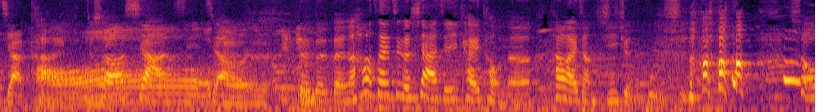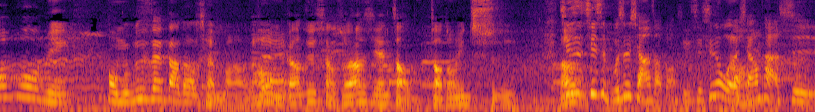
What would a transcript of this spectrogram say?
加开，哦就是要下集这样。OK 对对对，然后在这个下集一开头呢，他要来讲鸡卷的故事。超莫名。我们不是在大道城吗？然后我们刚刚就想说要先找找东西吃。其实其实不是想要找东西吃，其实我的想法是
